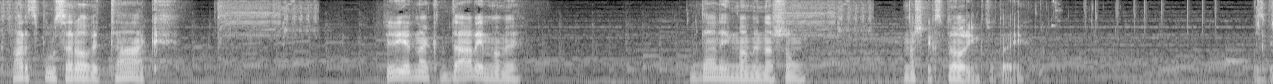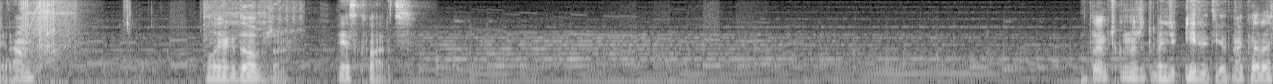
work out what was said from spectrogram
Kwarc pulsarowy, tak. Czyli jednak dalej mamy... Dalej mamy naszą... Nasz exploring tutaj. Zbieram. O, jak dobrze. Jest kwarc. Byłem przekonany, że to będzie iryt jednak, ale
